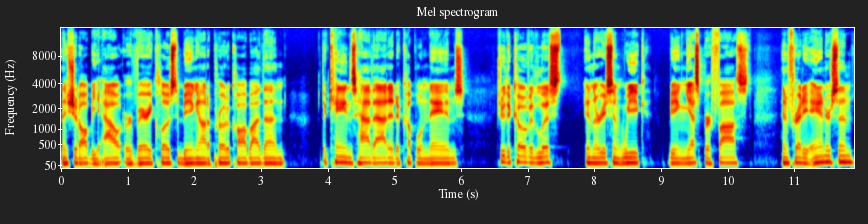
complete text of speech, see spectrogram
They should all be out or very close to being out of protocol by then. The Canes have added a couple names to the COVID list in the recent week, being Jesper Fast and Freddie Andersen.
